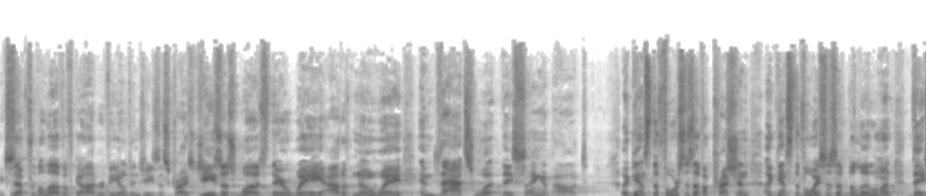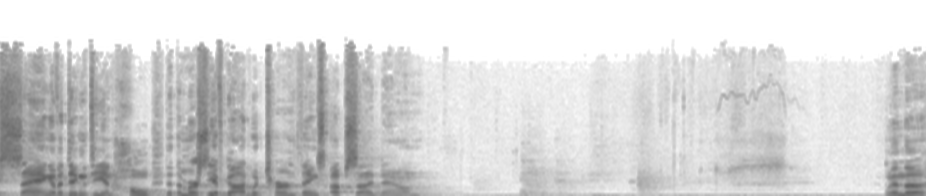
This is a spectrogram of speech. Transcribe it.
except for the love of God revealed in Jesus Christ. Jesus was their way out of no way, and that's what they sang about. Against the forces of oppression, against the voices of belittlement, they sang of a dignity and hope that the mercy of God would turn things upside down. When the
